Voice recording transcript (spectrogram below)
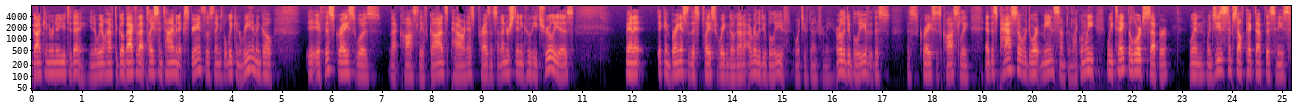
God can renew you today. You know, we don't have to go back to that place in time and experience those things, but we can read him and go, if this grace was that costly, if God's power and his presence and understanding who he truly is, man, it, it can bring us to this place where we can go, God, I really do believe in what you've done for me. I really do believe that this, this grace is costly. At this Passover door, it means something. Like when we, we take the Lord's Supper, when, when Jesus himself picked up this and he's,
